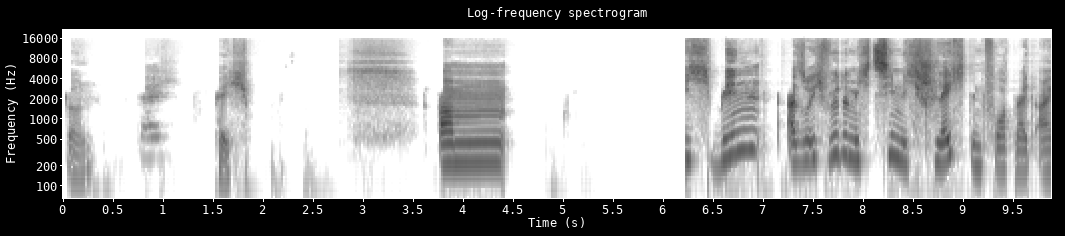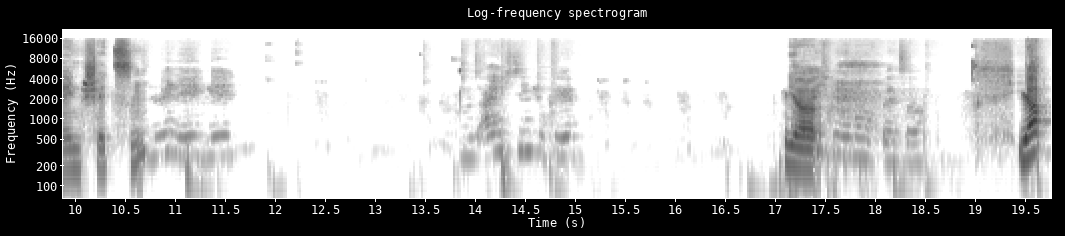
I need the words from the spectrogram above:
dann Pech. Pech. Ähm, ich bin, also ich würde mich ziemlich schlecht in Fortnite einschätzen. Nee, nee, geht. Du bist eigentlich ziemlich okay. Ja. Aber ich bin immer noch besser. Ja,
